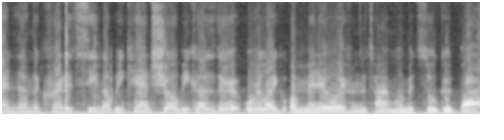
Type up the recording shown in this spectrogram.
And then the credits scene that we can't show because we're like a minute away from the time limit, so goodbye.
